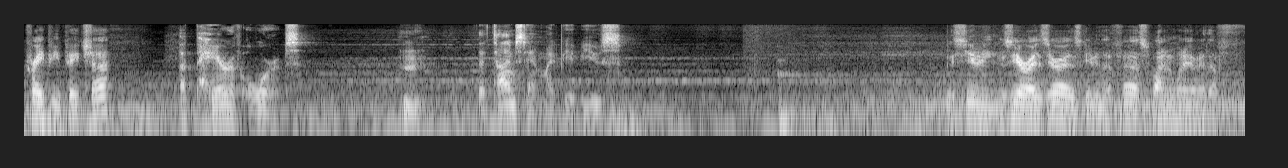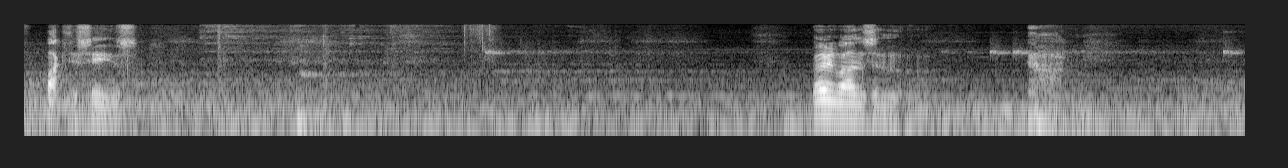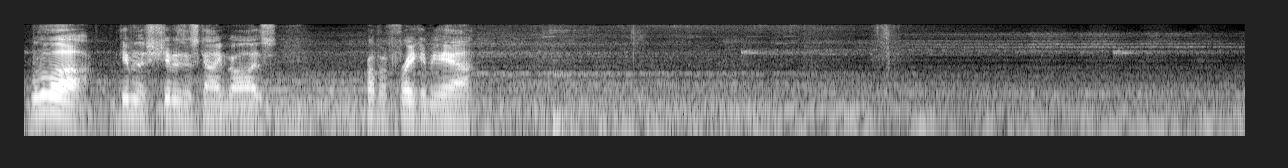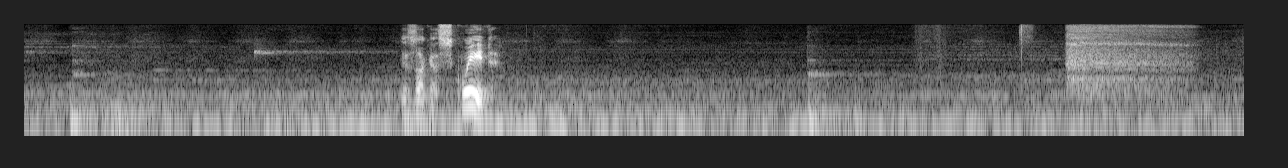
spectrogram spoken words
creepy picture. A pair of orbs. Hmm. That timestamp might be of use. Assuming zero zero is going to be the first one, whatever the fuck this is. Burning ones and. Oh. Give me the shivers this game, guys. Proper freaking me out. Like a squid.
